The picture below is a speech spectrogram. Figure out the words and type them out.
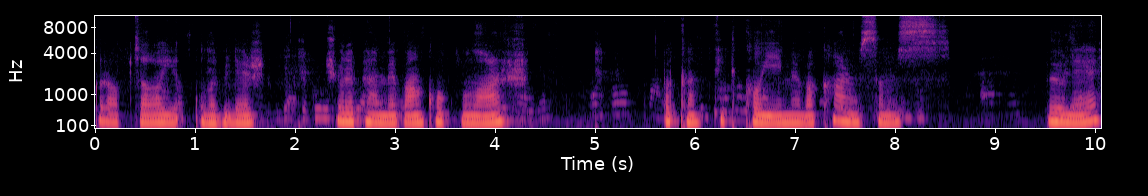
grapta olabilir. Şöyle pembe Bangkoklular. Bakın fit koyayım'a bakar mısınız? Böyle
